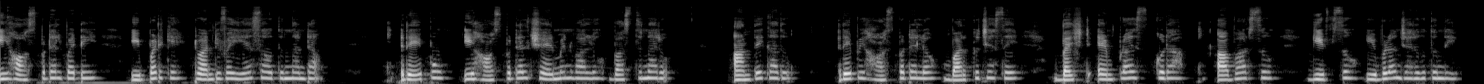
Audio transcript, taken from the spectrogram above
ఈ హాస్పిటల్ పెట్టి ఇప్పటికే ట్వంటీ ఫైవ్ ఇయర్స్ అవుతుందంట. రేపు ఈ హాస్పిటల్ చైర్మన్ వాళ్ళు వస్తున్నారు. అంతేకాదు రేపు ఈ హాస్పిటల్లో వర్క్ చేసే బెస్ట్ ఎంప్లాయీస్ కూడా అవార్డ్స్ గిఫ్ట్స్ ఇవ్వడం జరుగుతుంది.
